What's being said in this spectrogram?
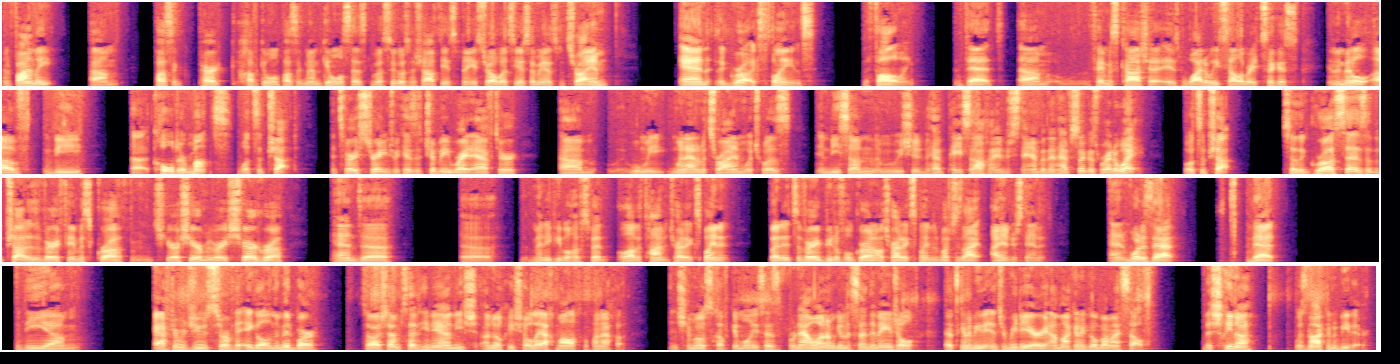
And finally, um, pasuk Parak Chav Gimel pasuk Mem Gimel says Kibasugos Hashafti Esmei Yisrael but Tziyos Amayas Mitzrayim, and the Gra explains the following: that um, famous kasha is why do we celebrate Sukkot in the middle of the uh, colder months? What's the pshat? It's very strange because it should be right after um, when we went out of Mitzrayim, which was in Nisan, we should have Pesach. I understand, but then have Sukkot right away. What's the pshat? So the Gra says that the pshat is a very famous Gra from Shir a very shver Gra, and uh, uh, many people have spent a lot of time to try to explain it. But it's a very beautiful Gra. And I'll try to explain as much as I, I understand it. And what is that? That the um, after Jews served the Egel in the Midbar, so Hashem said, "Hine anish anochi sholeach malach upanecha." In Shemos Chav Gimel, he says, "For now on, I'm going to send an angel that's going to be the intermediary. I'm not going to go by myself." The Shechina was not going to be there,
